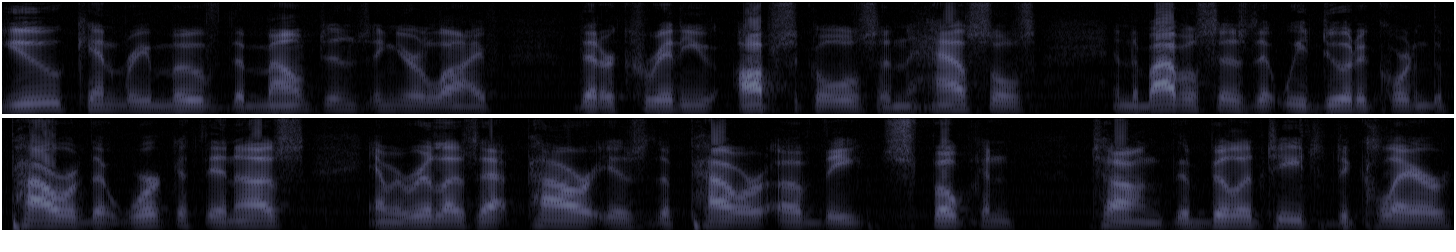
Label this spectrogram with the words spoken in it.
you can remove the mountains in your life that are creating obstacles and hassles. And the Bible says that we do it according to the power that worketh in us. And we realize that power is the power of the spoken tongue, the ability to declare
